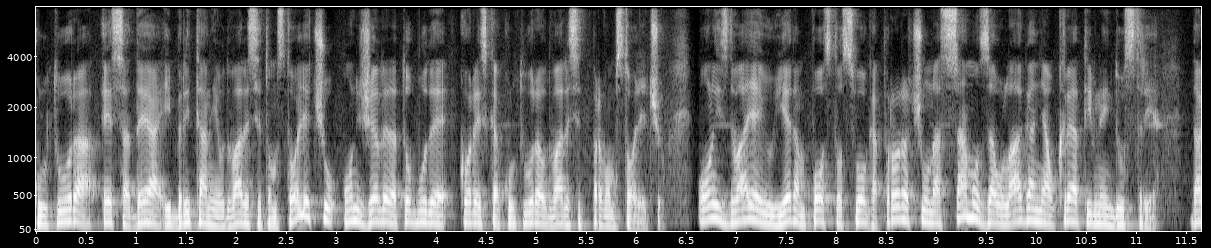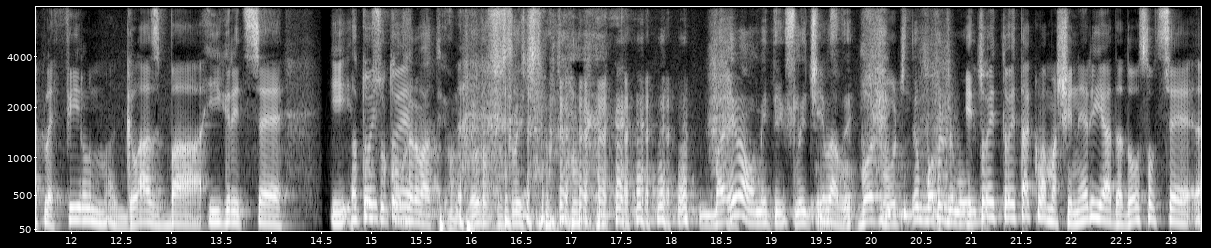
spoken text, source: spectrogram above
kultura SAD-a i Britanije u 20. stoljeću, oni žele da to bude korejska kultura u 21. stoljeću. Oni izdvajaju 1% svoga proračuna samo za ulaganja u kreativne industrije. Dakle, film, glazba, igrice, i A to, su ko Hrvati, ono, to su slični. ba, imamo mi tih sličnosti. Imamo, možemo I to je, to je takva mašinerija da doslovce uh,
